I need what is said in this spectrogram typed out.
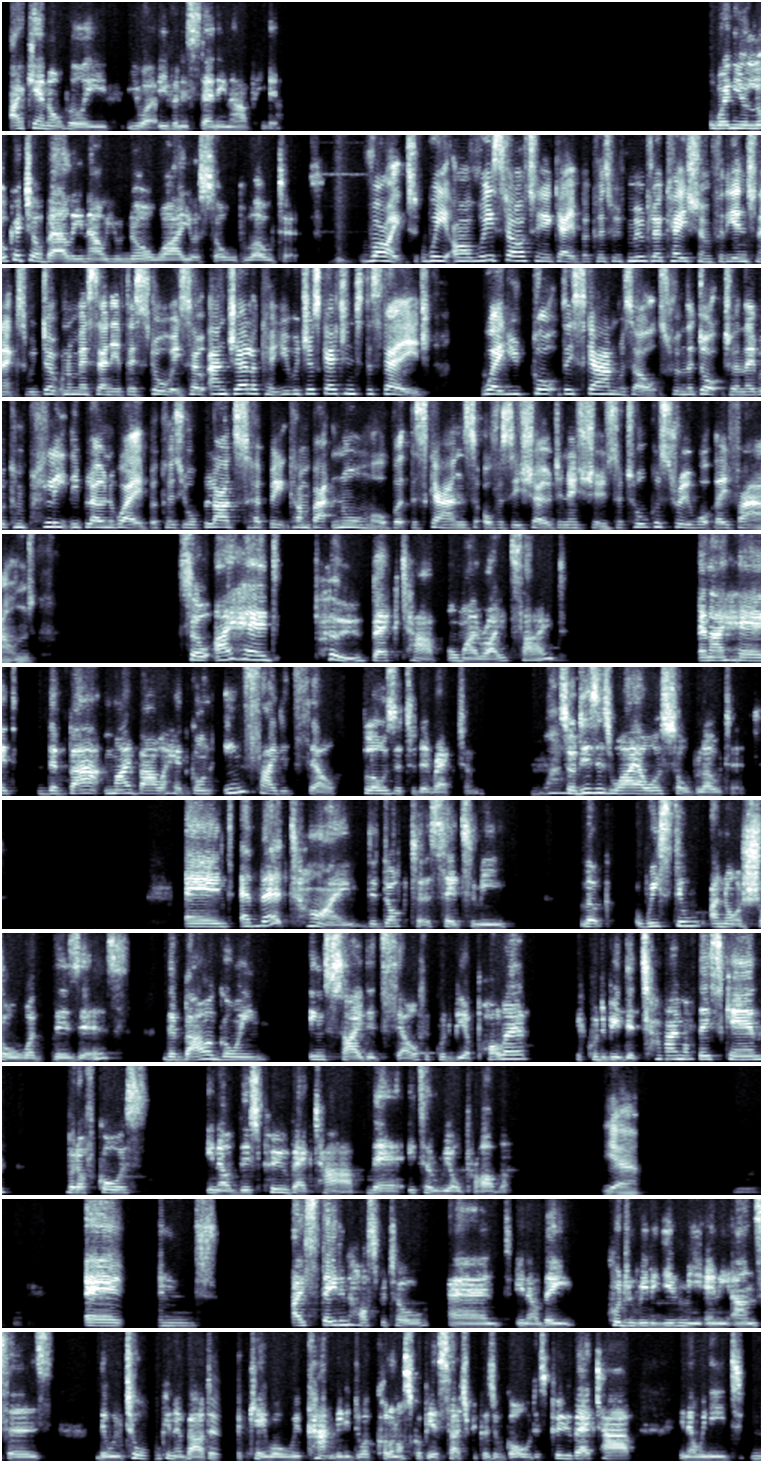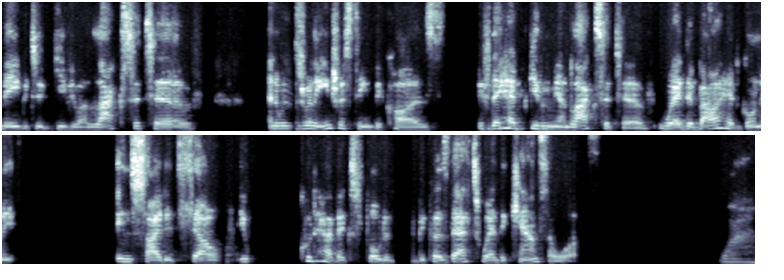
I cannot believe you are even standing up here. When you look at your belly now, you know why you're so bloated. Right. We are restarting again because we've moved location for the internet, so we don't want to miss any of this story. So, Angelica, you were just getting to the stage where you got the scan results from the doctor and they were completely blown away because your bloods had been come back normal, but the scans obviously showed an issue. So talk us through what they found. So I had poo backed up on my right side, and I had the ba- my bowel had gone inside itself closer to the rectum. Wow. So this is why I was so bloated. And at that time, the doctor said to me, Look, we still are not sure what this is. The bowel going inside itself, it could be a polyp, it could be the time of the scan. But of course, you know, this poo backed up, there it's a real problem. Yeah. And, and I stayed in hospital and, you know, they couldn't really give me any answers they were talking about, okay, well, we can't really do a colonoscopy as such because you've got all this poo backed up. You know, we need maybe to give you a laxative. And it was really interesting because if they had given me a laxative where the bowel had gone inside itself, it could have exploded because that's where the cancer was. Wow.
